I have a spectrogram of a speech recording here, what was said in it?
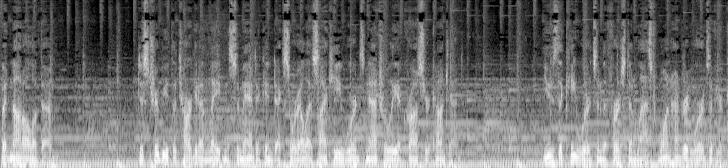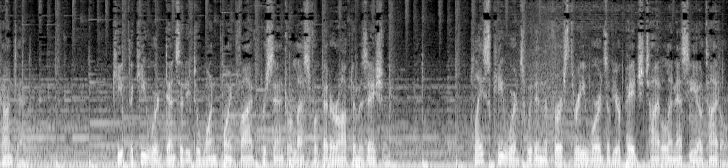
but not all of them. Distribute the target and latent semantic index or LSI keywords naturally across your content. Use the keywords in the first and last 100 words of your content. Keep the keyword density to 1.5% or less for better optimization. Place keywords within the first three words of your page title and SEO title.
